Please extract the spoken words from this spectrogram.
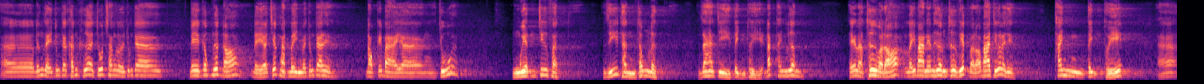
à, đứng dậy chúng ta khấn khứa chút xong rồi chúng ta bê cốc nước đó để trước mặt mình và chúng ta đọc cái bài à, chú nguyện chư Phật dĩ thần thông lực gia trì tịnh thủy đắc thanh lương. Thế là thư vào đó lấy ba nén hương thư viết vào đó ba chữ là gì? Thanh tịnh thủy. À,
